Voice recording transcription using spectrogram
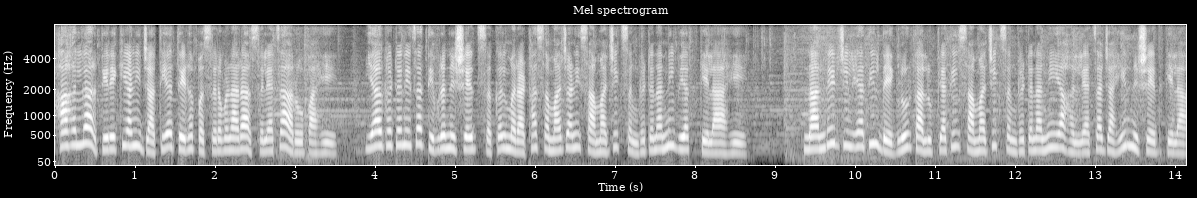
हा हल्ला अतिरेकी आणि जातीय तेढ पसरवणारा असल्याचा आरोप आहे. या घटनेचा तीव्र निषेध सकल मराठा समाज आणि सामाजिक संघटनांनी व्यक्त केला आहे. नांदेड जिल्ह्यातील देगलूर तालुक्यातील सामाजिक संघटनांनी या हल्ल्याचा जाहीर निषेध केला.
